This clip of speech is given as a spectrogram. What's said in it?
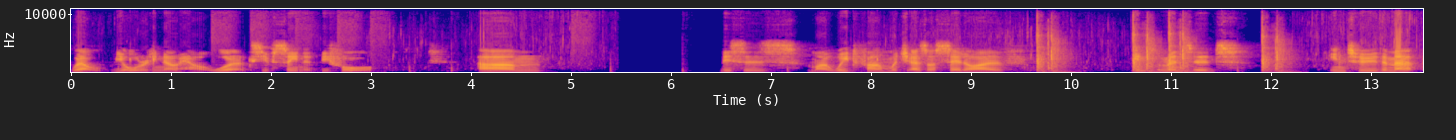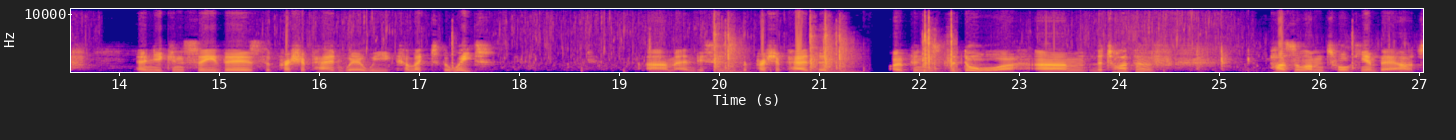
well, you already know how it works. You've seen it before. Um, this is my wheat farm, which as I said I've implemented into the map. And you can see there's the pressure pad where we collect the wheat. Um, and this is the pressure pad that opens the door. Um, the type of puzzle I'm talking about,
